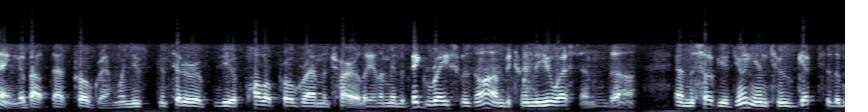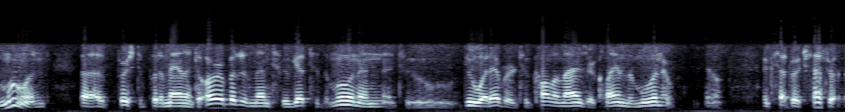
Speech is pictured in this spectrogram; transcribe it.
thing about that program when you consider the Apollo program entirely, and I mean the big race was on between the U.S. and uh, and the Soviet Union to get to the moon. Uh, first to put a man into orbit, and then to get to the moon and to do whatever to colonize or claim the moon, or you know, et cetera, et cetera.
